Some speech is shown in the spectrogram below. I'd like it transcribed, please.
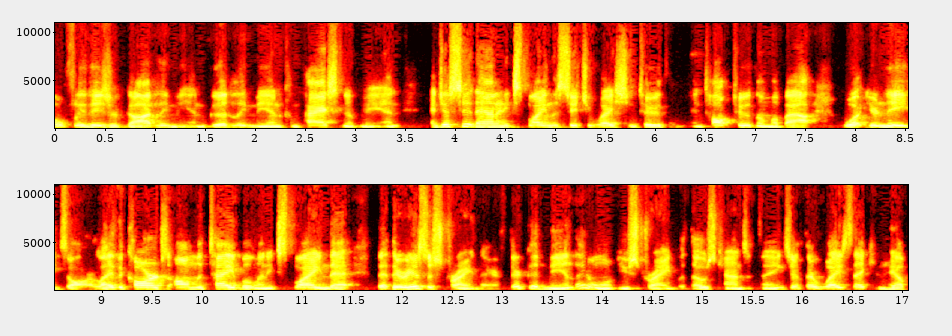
hopefully these are godly men, goodly men, compassionate men, and just sit down and explain the situation to them and talk to them about what your needs are. Lay the cards on the table and explain that that there is a strain there. If they're good men, they don't want you strained with those kinds of things. If there are ways they can help,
